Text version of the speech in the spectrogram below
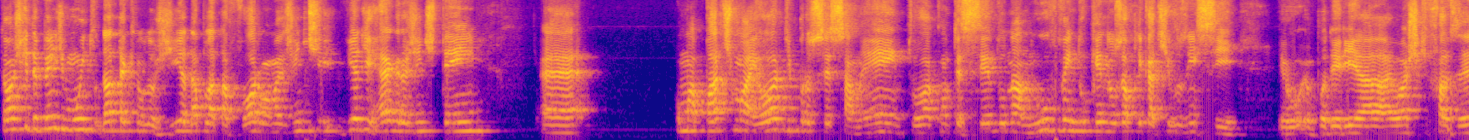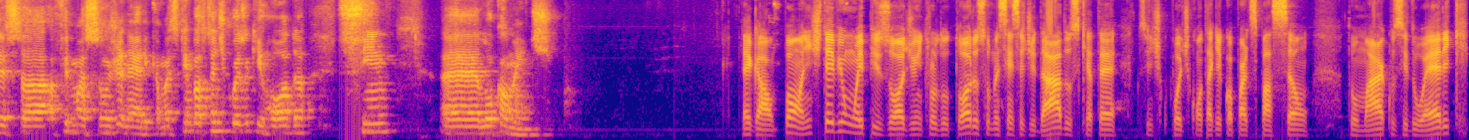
Então, acho que depende muito da tecnologia, da plataforma, mas a gente, via de regra, a gente tem é, uma parte maior de processamento acontecendo na nuvem do que nos aplicativos em si. Eu, eu, poderia, eu acho que fazer essa afirmação genérica, mas tem bastante coisa que roda, sim, é, localmente. Legal. Bom, a gente teve um episódio introdutório sobre ciência de dados, que até a gente pôde contar aqui com a participação do Marcos e do Eric.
